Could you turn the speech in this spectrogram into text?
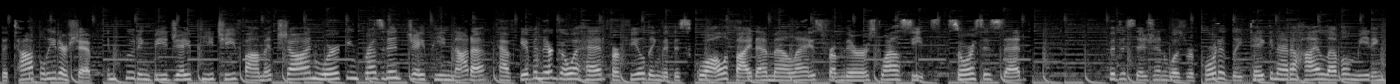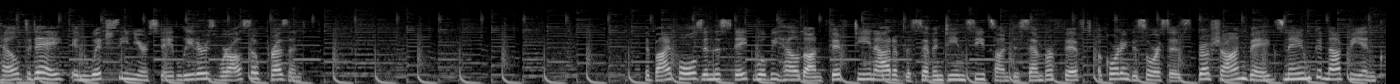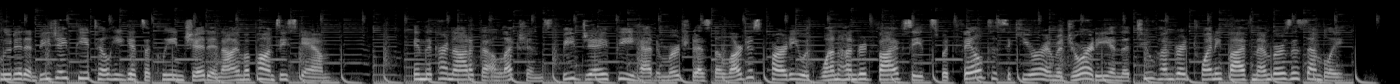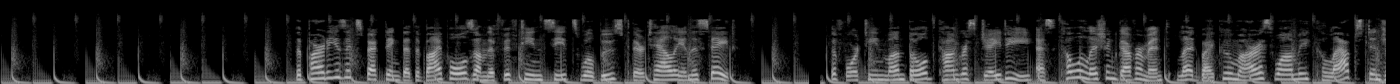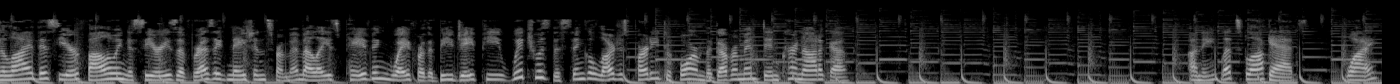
The top leadership, including BJP chief Amit Shah and working president JP Nadda, have given their go-ahead for fielding the disqualified MLAs from their erstwhile seats, sources said. The decision was reportedly taken at a high-level meeting held today, in which senior state leaders were also present. The by-polls in the state will be held on 15 out of the 17 seats on December 5, according to sources. Roshan Baig's name could not be included in BJP till he gets a clean chit in IMA Ponzi scam. In the Karnataka elections, BJP had emerged as the largest party with 105 seats but failed to secure a majority in the 225 members assembly. The party is expecting that the by-polls on the 15 seats will boost their tally in the state. The 14-month-old Congress JDS coalition government, led by Kumaraswamy collapsed in July this year following a series of resignations from MLAs paving way for the BJP which was the single largest party to form the government in Karnataka. Ani, let's block ads. Why?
